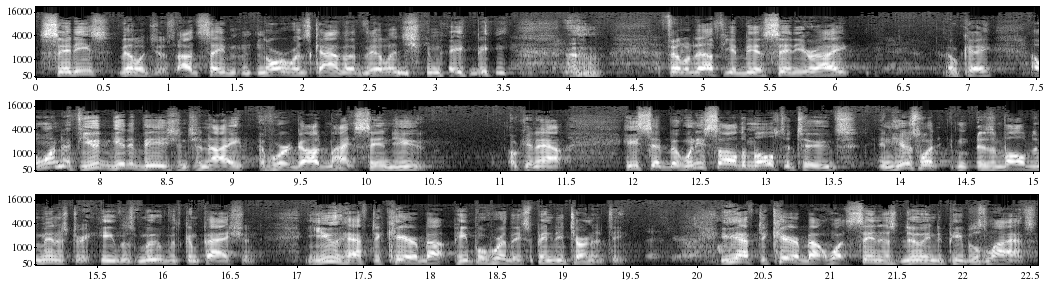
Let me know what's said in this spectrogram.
Cities, villages. I'd say Norwood's kind of a village, maybe. Philadelphia would be a city, right? Okay? I wonder if you'd get a vision tonight of where God might send you. Okay, now, he said, but when he saw the multitudes, and here's what is involved in ministry, he was moved with compassion. You have to care about people where they spend eternity. You have to care about what sin is doing to people's lives.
